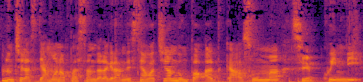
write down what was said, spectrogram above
non ce la stiamo no, passando alla grande, stiamo vaccinando un po' ad casum. Sì. Quindi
